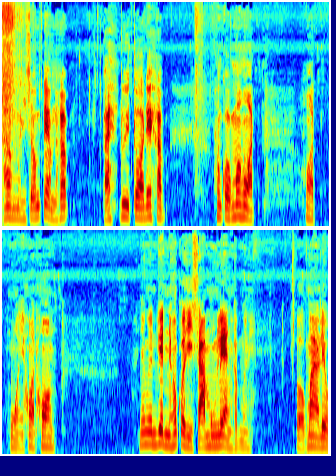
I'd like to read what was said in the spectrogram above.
อ้ามันสองแต้มนะครับ ไปลุยต่อได้ครับห้องกอกมาหอดหอดห่วยหอดห้อง ยังเว้นเว้นๆเขาก็สีสามโมงแรงครับมันออกมาเร็ว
